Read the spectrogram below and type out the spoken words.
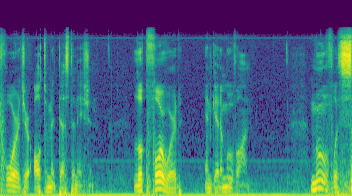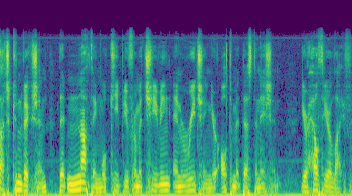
towards your ultimate destination. Look forward and get a move on. Move with such conviction that nothing will keep you from achieving and reaching your ultimate destination, your healthier life.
